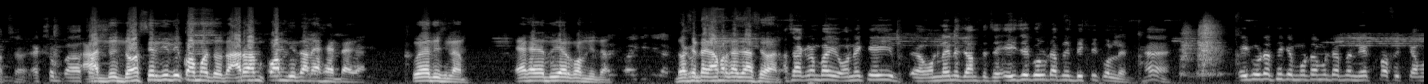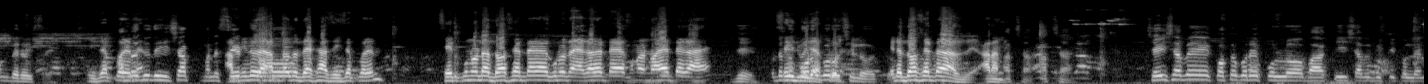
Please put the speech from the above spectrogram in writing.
আচ্ছা একশো আর যদি দশের যদি কম হতো আরও আমি কম দিতাম এক হাজার টাকা। করে দিয়েছিলাম এক হাজার দুই হাজার কম দিতাম। দশের টাকা আমার কাছে আছে আর। আচ্ছা আকরাম ভাই অনেকেই অনলাইনে জানতে চায় এই যে গরুটা আপনি বিক্রি করলেন হ্যাঁ? এই গরুটা থেকে মোটামুটি আপনার নেট প্রফিট কেমন বের হয়েছে হিসাব করেন। যদি হিসাব মানে সেট তো আপনার দেখা আছে হিসাব করেন। সেট কোনোটা দশ হাজার টাকা কোনোটা এগারো হাজার টাকা কোনো নয় হাজার টাকা জি ওটা তো বড় গরু ছিল। এটা দশ হাজার টাকা আসবে আরাম আচ্ছা আচ্ছা। সেই হিসাবে কত করে পড়ল বা কি হিসাবে বিক্রি করলেন?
